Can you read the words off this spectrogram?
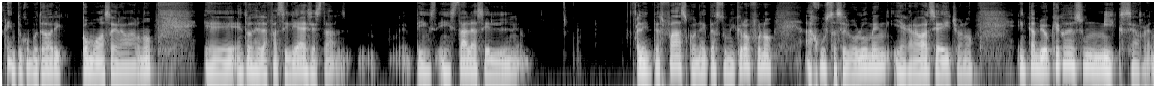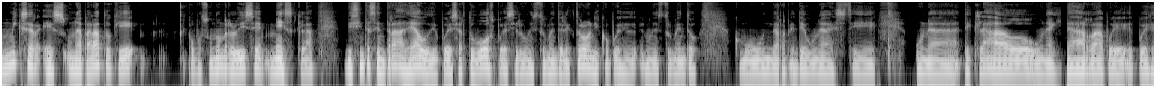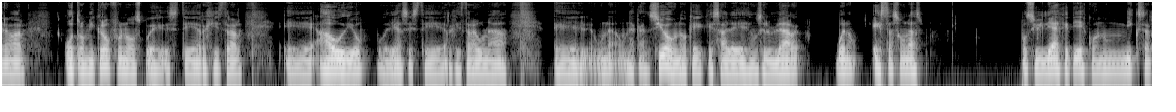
en tu computadora y cómo vas a grabar, ¿no? Eh, entonces la facilidad es esta. Te instalas el, la interfaz, conectas tu micrófono, ajustas el volumen y a grabar se ha dicho, ¿no? En cambio, ¿qué cosa es un mixer? Un mixer es un aparato que, como su nombre lo dice, mezcla distintas entradas de audio. Puede ser tu voz, puede ser un instrumento electrónico, puede ser un instrumento como un, de repente, una, este, una teclado, una guitarra, puedes, grabar otros micrófonos, puedes este, registrar eh, audio, podrías este, registrar una, eh, una, canción que, sale desde un celular. Bueno, estas son las posibilidades que tienes con un mixer.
